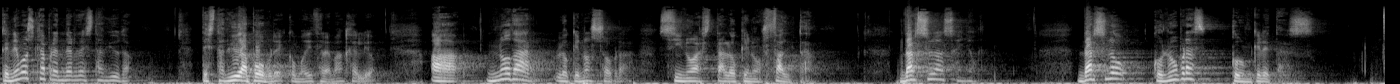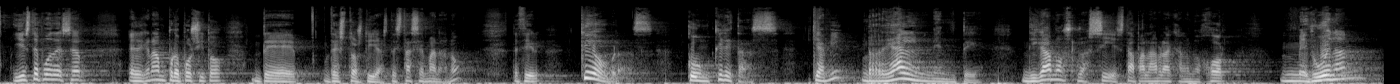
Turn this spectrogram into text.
tenemos que aprender de esta viuda, de esta viuda pobre, como dice el Evangelio, a no dar lo que nos sobra, sino hasta lo que nos falta. Dárselo al Señor. Dárselo con obras concretas. Y este puede ser el gran propósito de, de estos días, de esta semana, ¿no? Es decir, ¿qué obras concretas que a mí realmente, digámoslo así, esta palabra que a lo mejor me duelan,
